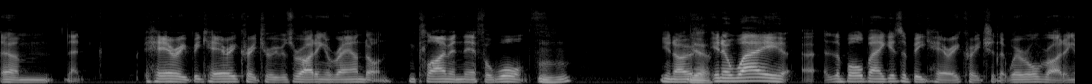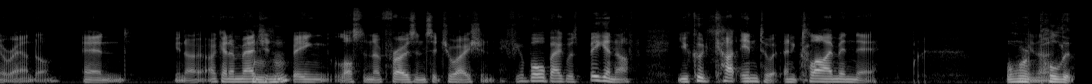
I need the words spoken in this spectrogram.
um, that hairy, big hairy creature he was riding around on and climb in there for warmth. Mm-hmm. You know, Yeah. in a way, uh, the ball bag is a big hairy creature that we're all riding around on, and you know, I can imagine being lost in a frozen situation. If your ball bag was big enough, you could cut into it and climb in there, or You know. pull it,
